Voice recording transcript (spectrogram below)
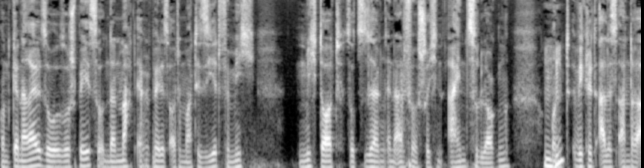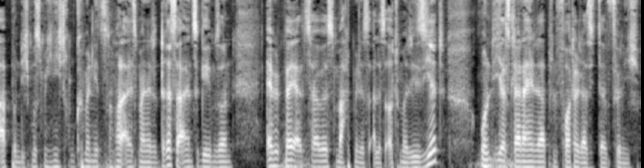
und generell so, so Späße. Und dann macht Apple Pay das automatisiert für mich, mich dort sozusagen in Anführungsstrichen einzuloggen mhm. und wickelt alles andere ab. Und ich muss mich nicht darum kümmern, jetzt nochmal alles meine Adresse einzugeben, sondern Apple Pay als Service macht mir das alles automatisiert. Und ich als kleiner Händler habe den Vorteil, dass ich dafür nicht,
